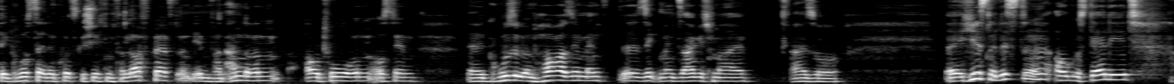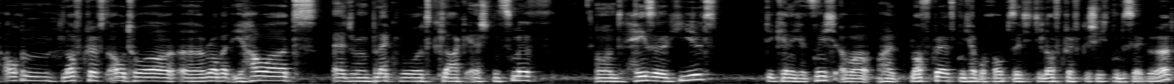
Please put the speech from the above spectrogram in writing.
der Großteil der Kurzgeschichten von Lovecraft und eben von anderen Autoren aus dem äh, Grusel- und Horrorsegment, äh, sage ich mal. Also äh, hier ist eine Liste. August Derleth, auch ein Lovecraft-Autor, äh, Robert E. Howard, Adrian Blackwood, Clark Ashton Smith und Hazel Heald. Die kenne ich jetzt nicht, aber halt Lovecraft. Ich habe auch hauptsächlich die Lovecraft-Geschichten bisher gehört.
